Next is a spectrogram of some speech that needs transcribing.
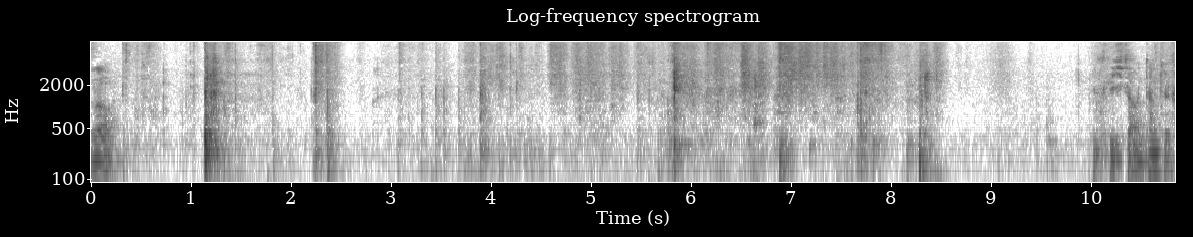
So. Jetzt liegt er unterm Tisch.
